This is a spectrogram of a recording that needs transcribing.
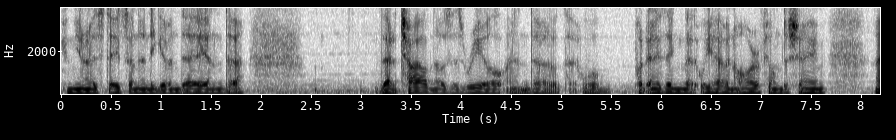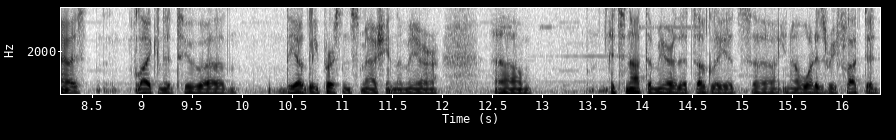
in the United States on any given day, and uh, that a child knows is real and uh, will put anything that we have in a horror film to shame. I always liken it to uh, the ugly person smashing the mirror. Um, it's not the mirror that's ugly; it's uh, you know what is reflected.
